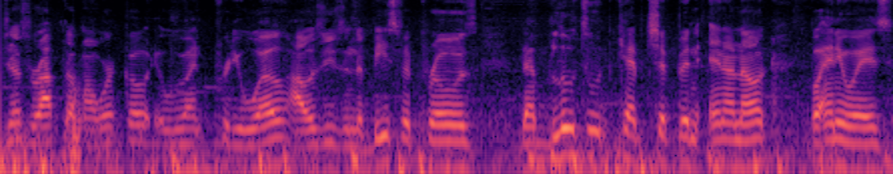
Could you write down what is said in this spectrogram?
Just wrapped up my workout. It went pretty well. I was using the Beats Fit Pros. The Bluetooth kept chipping in and out. But anyways,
